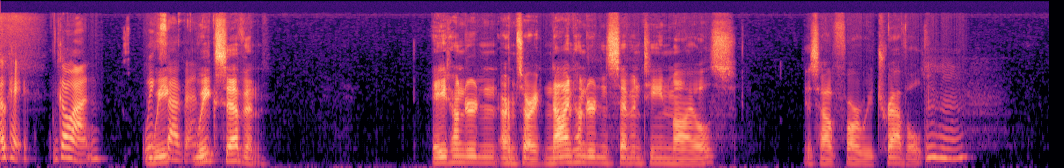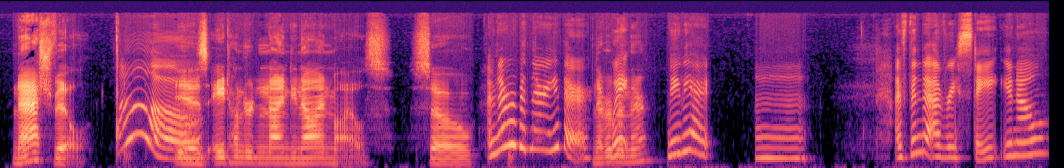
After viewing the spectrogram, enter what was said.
Okay, go on. Week, seven. Week seven. 800, and, I'm sorry, 917 miles is how far we traveled. Mm-hmm. Nashville Oh. is 899 miles. So, I've never been there either. never Wait, been there? Maybe I. Mm, I've been to every state, you know,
